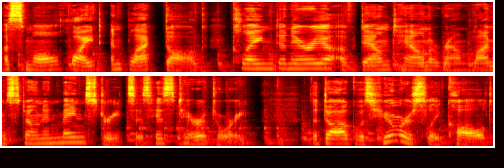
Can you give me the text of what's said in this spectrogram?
a small white and black dog claimed an area of downtown around Limestone and Main Streets as his territory. The dog was humorously called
